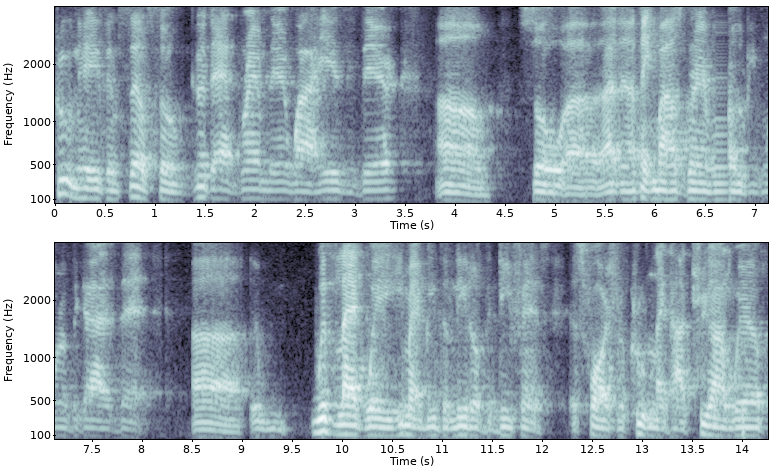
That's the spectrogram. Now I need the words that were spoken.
recruiting Hayes himself, so good to have Graham there while Hayes is there. Um, so uh, I, I, think Myles Graham will probably be one of the guys that, uh, with Lagway, he might be the leader of the defense as far as recruiting, like how Treon Webb,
